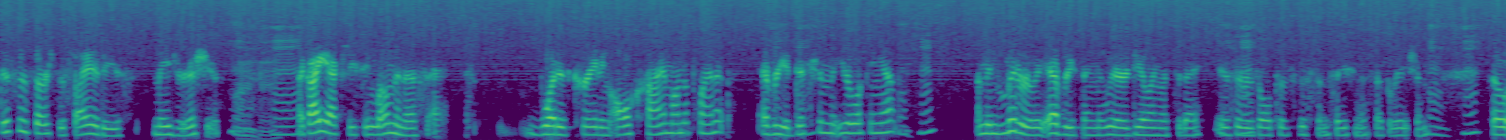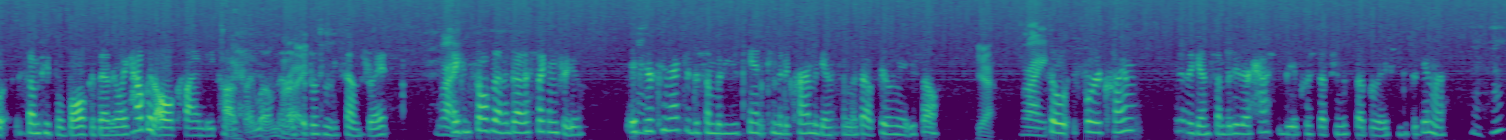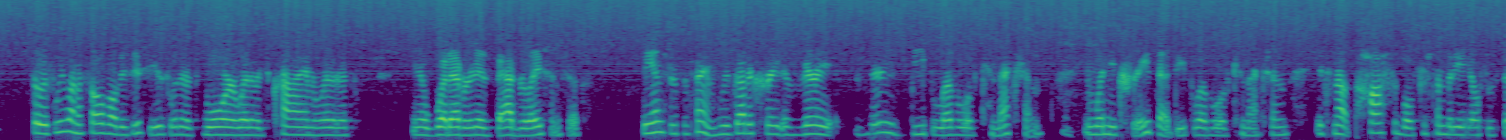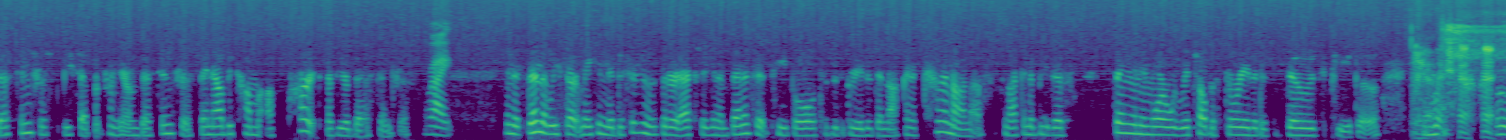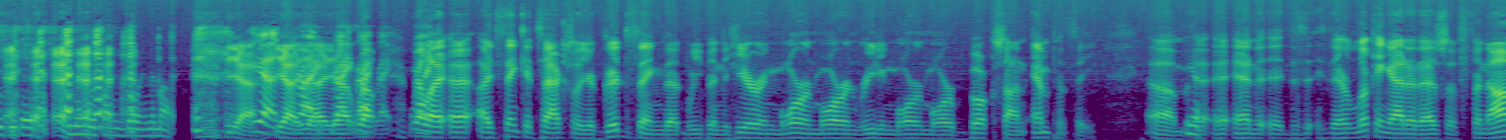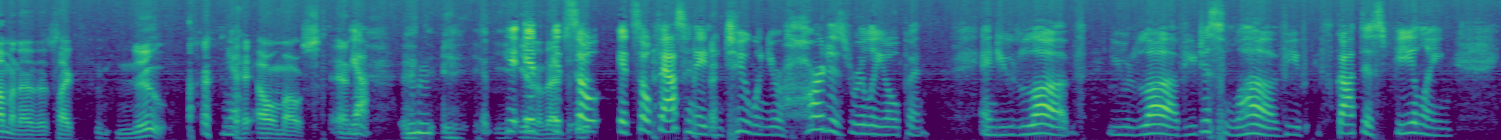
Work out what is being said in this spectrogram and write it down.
this is our society's major issue. Mm-hmm. Like I actually see loneliness as what is creating all crime on the planet, every mm-hmm. addiction that you're looking at. Mm-hmm. I mean, literally everything that we are dealing with today is mm-hmm. a result of the sensation of separation. Mm-hmm. So some people balk at that. They're like, how could all crime be caused by loneliness? Right. It doesn't make sense, right? Right. I can solve that in about a second for you. If mm-hmm. you're connected to somebody, you can't commit a crime against them without feeling it yourself. Yeah. Right. So for a crime against somebody, there has to be a perception of separation to begin with. Mm-hmm. So if we want to solve all these issues, whether it's war, whether it's crime, or whether it's, you know, whatever it is, bad relationships, the answer is the same. We've got to create a very, very deep level of connection. Mm-hmm. And when you create that deep level of connection, it's not possible for somebody else's best interest to be separate from your own best interest. They now become a part of your best interest. Right. And it's then that we start making the decisions that are actually going to benefit people to the degree that they're not going to turn on us. It's not going to be this thing anymore where we tell the story that it's those people yeah. over there, and then we're fine blowing them up. Yeah, yeah, yeah, right, yeah. Right, well, right, well, I, uh, I think it's actually a good thing that we've been hearing more and more and reading more and more books on empathy. Um, yep. and it, they're looking at it as a phenomena that's like new, yeah. almost. And yeah. Mm-hmm. It, it, know, it's so it's so fascinating too when your heart is really open, and you love you love, you just love, you've, you've got this feeling.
